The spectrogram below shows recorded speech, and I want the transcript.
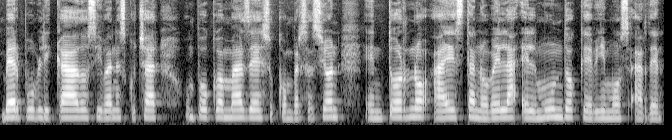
ver publicados y van a escuchar un poco más de su conversación en torno a esta novela El mundo que vimos arder.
